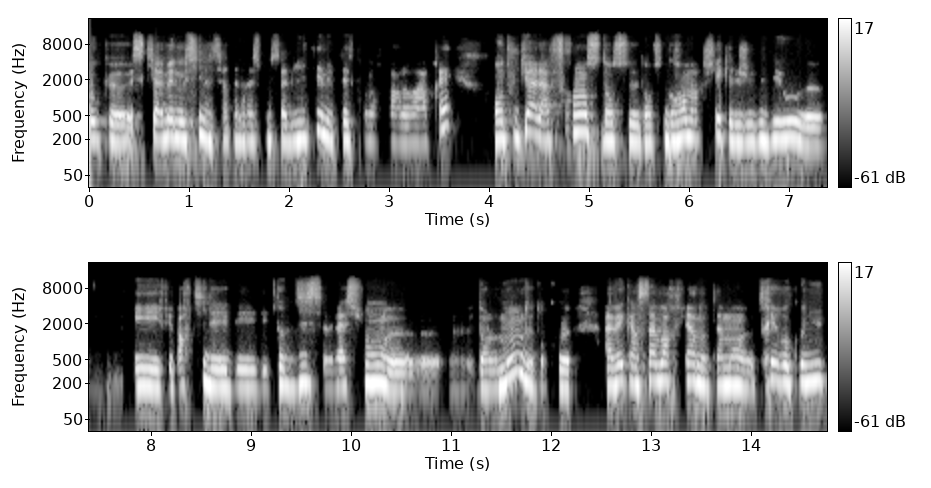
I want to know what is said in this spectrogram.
Donc, euh, ce qui amène aussi une certaine responsabilité, mais peut-être qu'on en reparlera après. En tout cas, la France, dans ce, grand marché qu'est le jeu vidéo, euh, fait partie des, top 10 nations euh, dans le monde, donc avec un savoir-faire notamment très reconnu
